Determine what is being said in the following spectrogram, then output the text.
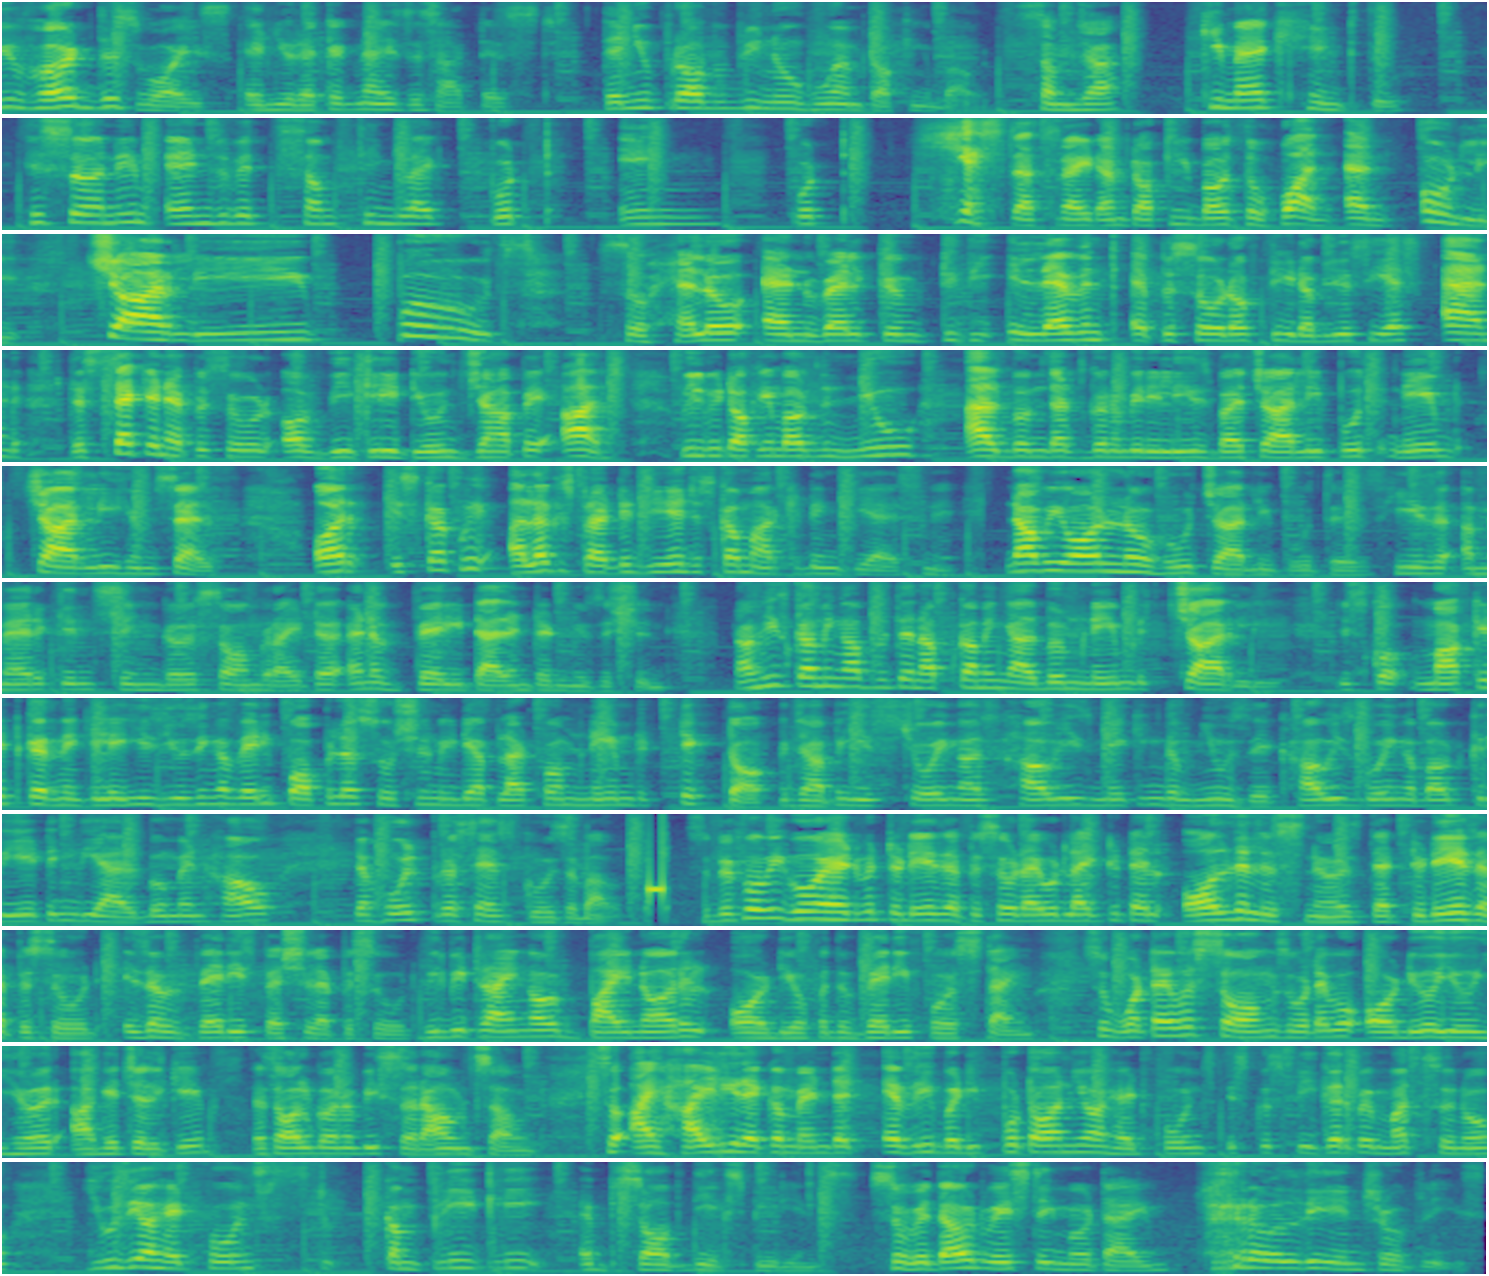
you've heard this voice and you recognize this artist, then you probably know who I'm talking about. Samjha? कि मैं एक hint दूँ. His surname ends with something like put in put. Yes, that's right. I'm talking about the one and only Charlie Puth. So, hello and welcome to the 11th episode of TWCS and the second episode of Weekly Tunes, जहाँ पे आज we'll be talking about the new album that's gonna be released by Charlie Puth named Charlie himself और इसका कोई अलग strategy है जिसका marketing किया है इसने? Now we all know who Charlie Puth is he is American singer songwriter and a very talented musician now he is coming up with an upcoming album named Charlie जिसको market करने के लिए he is using a very popular social media platform named TikTok जहाँ पे he is showing us how he is making the music how is going about creating the album and how the whole process goes about. So, before we go ahead with today's episode, I would like to tell all the listeners that today's episode is a very special episode. We'll be trying out binaural audio for the very first time. So, whatever songs, whatever audio you hear aage chalke, that's all gonna be surround sound. So, I highly recommend that everybody put on your headphones. Isko speaker pe mat suno. Use your headphones to completely absorb the experience. So, without wasting more time, roll the intro, please.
